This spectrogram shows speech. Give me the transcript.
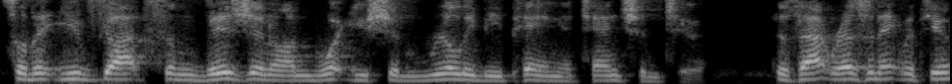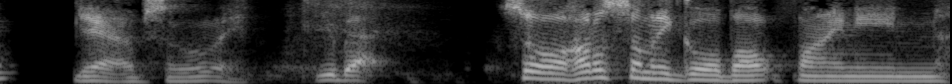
so that you've got some vision on what you should really be paying attention to. Does that resonate with you? Yeah, absolutely. You bet. So, how does somebody go about finding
